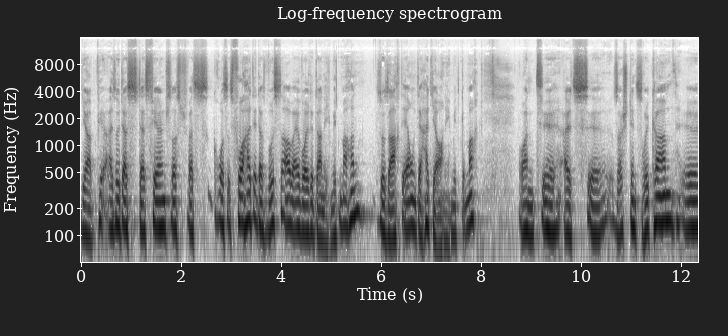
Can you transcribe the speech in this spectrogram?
ja, also dass, dass Ferencz was Großes vorhatte, das wusste er, aber er wollte da nicht mitmachen. So sagt er und er hat ja auch nicht mitgemacht. Und äh, als äh, Sosch zurückkam, äh,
